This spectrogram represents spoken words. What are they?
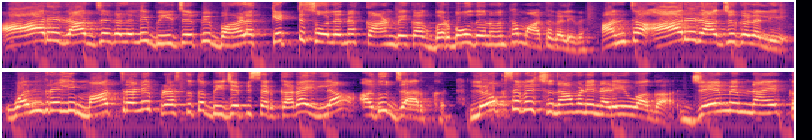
ಆರು ರಾಜ್ಯಗಳಲ್ಲಿ ಬಿಜೆಪಿ ಬಹಳ ಕೆಟ್ಟ ಸೋಲನ್ನ ಕಾಣ್ಬೇಕಾಗಿ ಬರಬಹುದು ಅನ್ನುವಂಥ ಮಾತುಗಳಿವೆ. ಅಂತ ಆರು ರಾಜ್ಯಗಳಲ್ಲಿ ಒಂದರಲ್ಲಿ ಮಾತ್ರನೇ ಪ್ರಸ್ತುತ ಬಿಜೆಪಿ ಸರ್ಕಾರ ಇಲ್ಲ, ಅದು ಜಾರ್ಖಂಡ್. ಲೋಕಸಭೆ ಚುನಾವಣೆ ನಡೆಯುವಾಗ ಜೆಎಂಎಂ ನಾಯಕ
